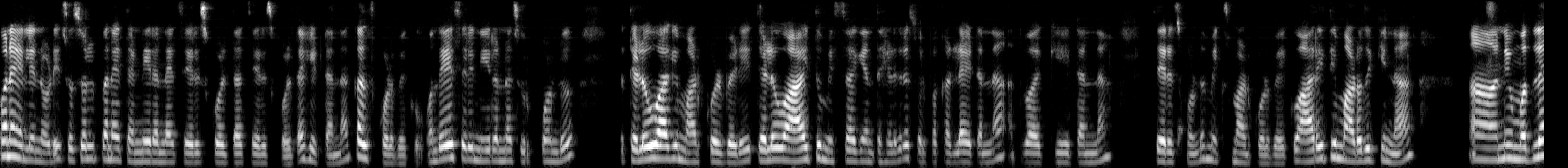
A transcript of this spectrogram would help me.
ಕೊನೆಯಲ್ಲಿ ನೋಡಿ ಸೊ ಸ್ವಲ್ಪನೇ ತಣ್ಣೀರನ್ನೇ ಸೇರಿಸ್ಕೊಳ್ತಾ ಸೇರಿಸ್ಕೊಳ್ತಾ ಹಿಟ್ಟನ್ನು ಕಲಿಸ್ಕೊಳ್ಬೇಕು. ಒಂದೇ ಸರಿ ನೀರನ್ನು ಸುರ್ಕೊಂಡು ತೆಳುವಾಗಿ ಮಾಡ್ಕೊಳ್ಬೇಡಿ. ತೆಳುವು ಆಯಿತು ಮಿಸ್ ಆಗಿ ಅಂತ ಹೇಳಿದ್ರೆ ಸ್ವಲ್ಪ ಕಡಲೆ ಹಿಟ್ಟನ್ನು ಅಥವಾ ಅಕ್ಕಿ ಹಿಟ್ಟನ್ನು ಸೇರಿಸ್ಕೊಂಡು ಮಿಕ್ಸ್ ಮಾಡ್ಕೊಳ್ಬೇಕು. ಆ ರೀತಿ ಮಾಡೋದಕ್ಕಿಂತ ನೀವು ಮೊದಲೇ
